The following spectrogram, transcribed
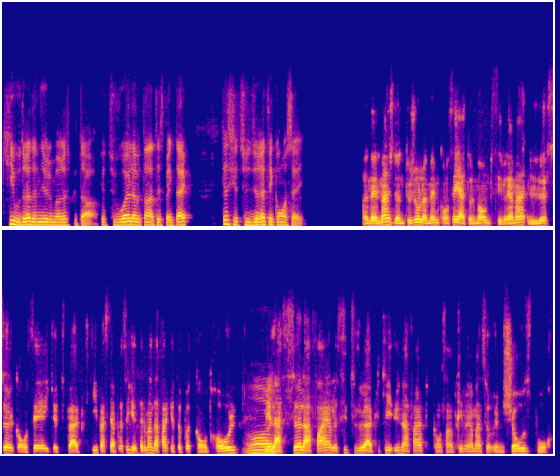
qui voudrait devenir humoriste plus tard, que tu vois là dans tes spectacles, qu'est-ce que tu lui dirais tes conseils? Honnêtement, je donne toujours le même conseil à tout le monde. C'est vraiment le seul conseil que tu peux appliquer parce qu'après ça, il y a tellement d'affaires que tu n'as pas de contrôle. Mais la seule affaire, si tu veux appliquer une affaire et te concentrer vraiment sur une chose pour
